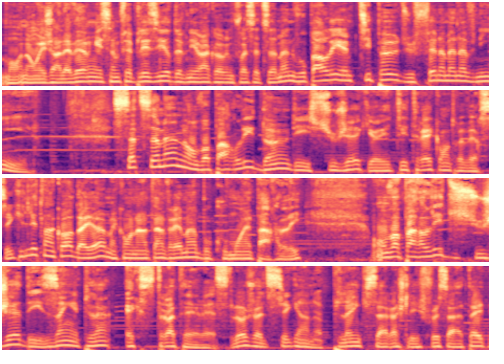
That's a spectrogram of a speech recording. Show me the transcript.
Mon nom est Jean Lavergne et ça me fait plaisir de venir encore une fois cette semaine vous parler un petit peu du phénomène OVNI. Cette semaine, on va parler d'un des sujets qui a été très controversé, qui l'est encore d'ailleurs, mais qu'on entend vraiment beaucoup moins parler. On va parler du sujet des implants extraterrestres. Là, je le sais qu'il y en a plein qui s'arrachent les cheveux sur la tête.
